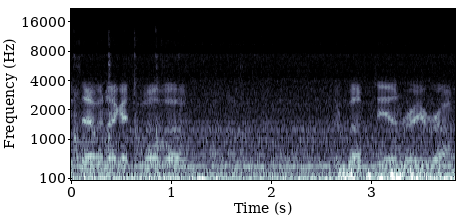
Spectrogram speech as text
27, I got 12 -0. They're bumped in, ready to rock.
